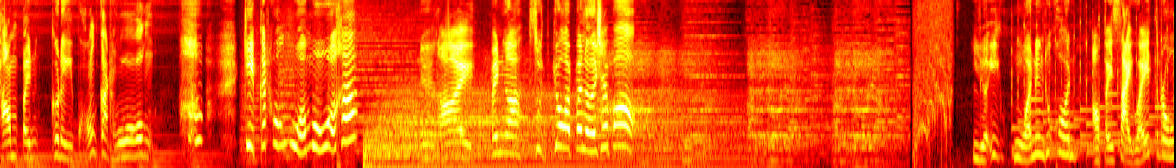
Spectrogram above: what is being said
ทำเป็นกรีบของกระทงกีบกระทงหัวหมูเหรอคะ นี่ไง เป็นไง สุดยอดไปเลยใช่ปะ เหลืออีกหัวหนึ่งทุกคนเอาไปใส่ไว้ตรง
